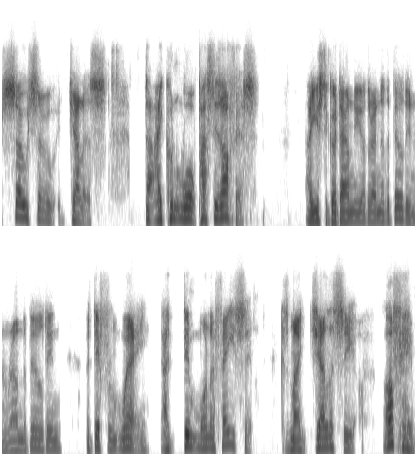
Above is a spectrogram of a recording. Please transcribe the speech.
so, so jealous that I couldn't walk past his office. I used to go down the other end of the building, around the building a different way. I didn't want to face it because my jealousy of him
